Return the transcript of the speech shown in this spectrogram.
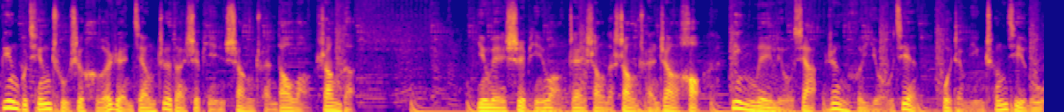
并不清楚是何人将这段视频上传到网上的，因为视频网站上的上传账号并未留下任何邮件或者名称记录。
